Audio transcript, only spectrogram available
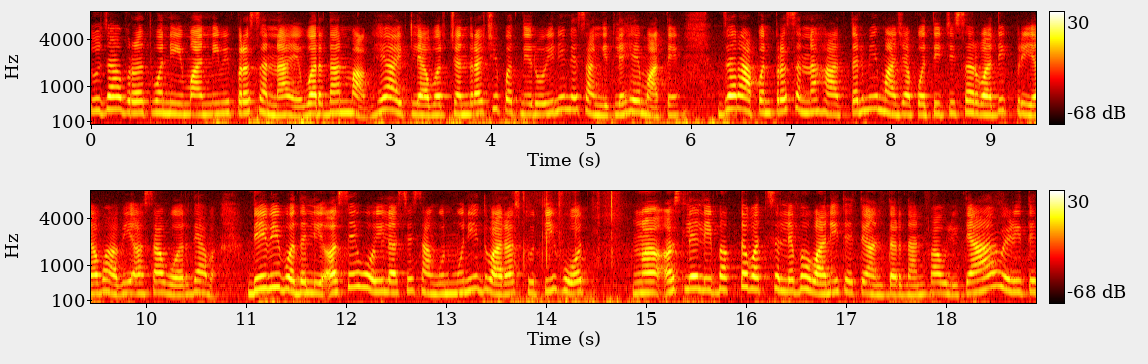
तुझा व्रत व नियमांनी मी प्रसन्न आहे. वरदान माग. हे ऐकल्यावर चंद्राची पत्नी रोहिणीने सांगितले हे माते जर आपण प्रसन्न आहात तर मी माझ्या पतीची सर्वाधिक प्रिया व्हावी असा वर द्यावा. देवी बदलली. असे होईल असे सांगून मुनीद्वारा स्तुती होत असलेली भक्तवत्सल्य भवानी तेथे अंतर्धान पावली. त्यावेळी ते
